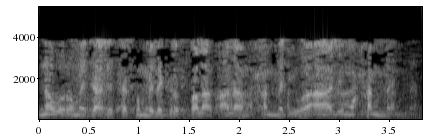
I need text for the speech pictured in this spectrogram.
نور مجالسكم بذكر الصلاة على محمد وآل محمد.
